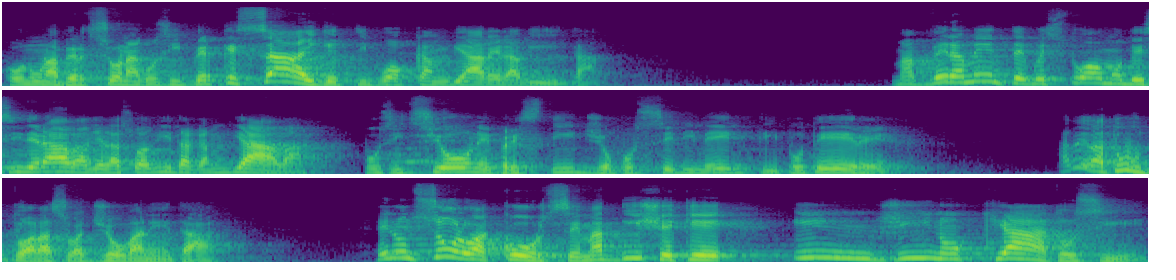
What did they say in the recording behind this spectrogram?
con una persona così? Perché sai che ti può cambiare la vita. Ma veramente quest'uomo desiderava che la sua vita cambiava? posizione, prestigio, possedimenti, potere. Aveva tutto alla sua giovane età. E non solo accorse, ma dice che inginocchiatosi.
